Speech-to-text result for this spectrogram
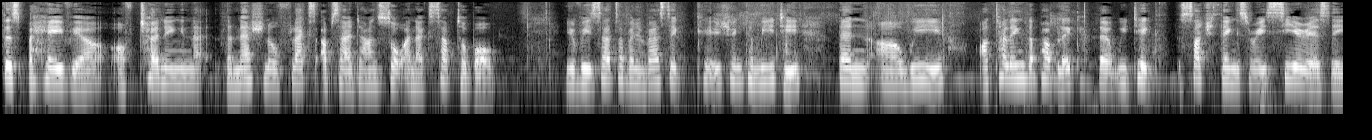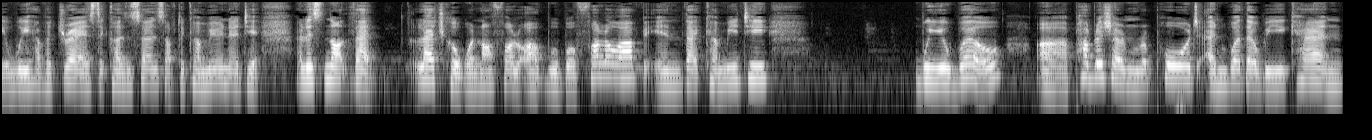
this behavior of turning the national flags upside down so unacceptable. If we set up an investigation committee, then uh, we are telling the public that we take such things very seriously. We have addressed the concerns of the community, and it's not that LegCo will not follow up. We will follow up in that committee. We will uh, publish a report and whether we can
